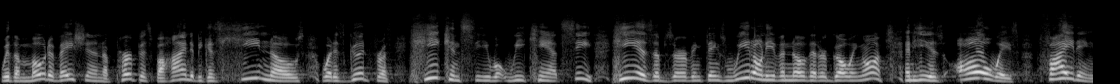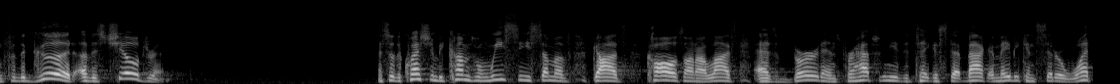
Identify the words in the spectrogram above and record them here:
with a motivation and a purpose behind it because He knows what is good for us. He can see what we can't see. He is observing things we don't even know that are going on. And He is always fighting for the good of His children. And so the question becomes when we see some of God's calls on our lives as burdens, perhaps we need to take a step back and maybe consider what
